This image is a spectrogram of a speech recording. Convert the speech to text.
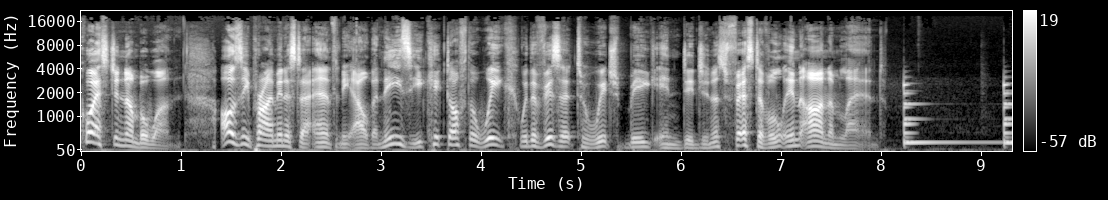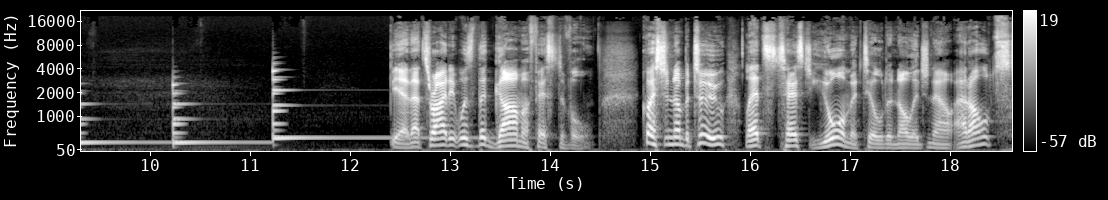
Question number one Aussie Prime Minister Anthony Albanese kicked off the week with a visit to which big Indigenous festival in Arnhem Land? Yeah, that's right, it was the Garma Festival. Question number two let's test your Matilda knowledge now, adults.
